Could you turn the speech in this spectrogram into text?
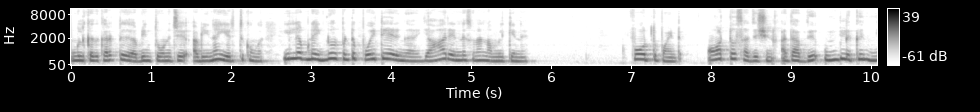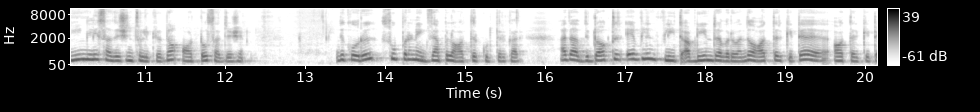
உங்களுக்கு அது கரெக்டு அப்படின்னு தோணுச்சு அப்படின்னா எடுத்துக்கோங்க. இல்லை அப்படின்னா இக்னோர் பண்ணிட்டு போயிட்டே இருங்க. யார் என்ன சொன்னால் நம்மளுக்கு என்ன? ஃபோர்த்து பாயிண்ட் ஆட்டோ சஜஷன் அதாவது உங்களுக்கு நீங்களே சஜஷன் சொல்லிக்கிறது தான் ஆட்டோ சஜஷன் இதுக்கு ஒரு சூப்பரான எக்ஸாம்பிள் ஆத்தர் கொடுத்துருக்காரு. அதாவது டாக்டர் எவ்லின் ஃப்ளீட் அப்படின்றவர் வந்து ஆத்தர்கிட்ட ஆத்தர்கிட்ட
